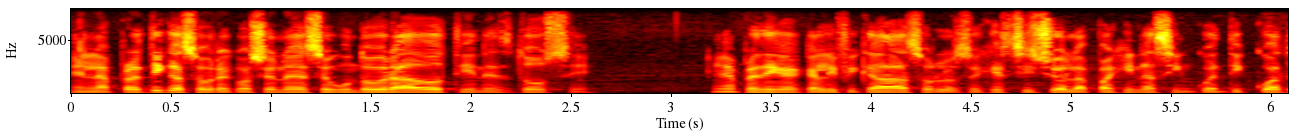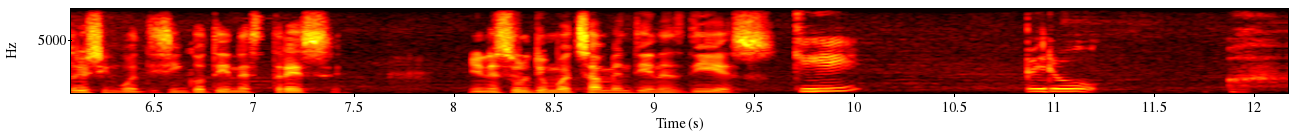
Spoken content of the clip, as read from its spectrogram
En la práctica sobre ecuaciones de segundo grado tienes 12. En la práctica calificada sobre los ejercicios de la página 54 y 55 tienes 13. Y en ese último examen tienes 10. ¿Qué? Pero... ah.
